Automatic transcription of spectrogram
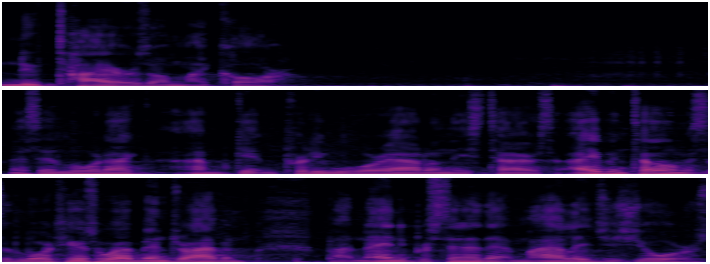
new tires on my car. I said, Lord, I, am getting pretty wore out on these tires. I even told him, I said, Lord, here's where I've been driving. About 90% of that mileage is yours.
